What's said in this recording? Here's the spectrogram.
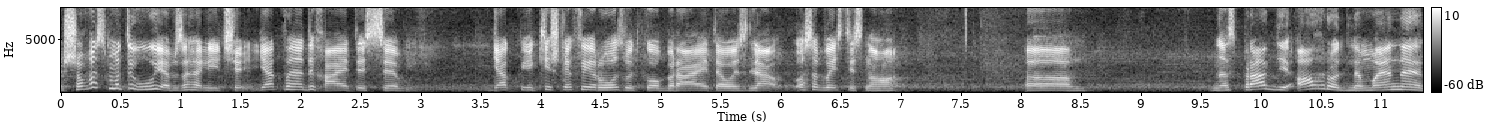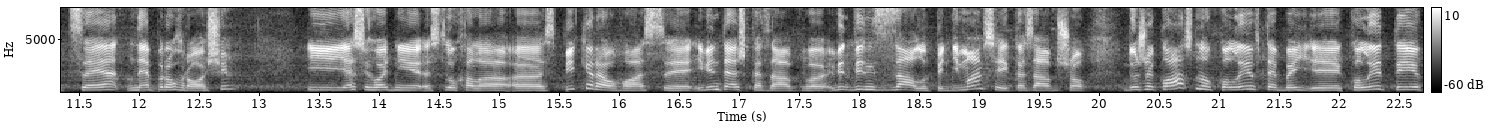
Що вас мотивує взагалі? Чи як ви надихаєтеся? Як які шляхи розвитку обираєте ось для особистісного? Е, насправді агро для мене це не про гроші. І я сьогодні слухала е, спікера у вас, е, і він теж казав, е, він, він з залу піднімався і казав, що дуже класно, коли в тебе е, коли ти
